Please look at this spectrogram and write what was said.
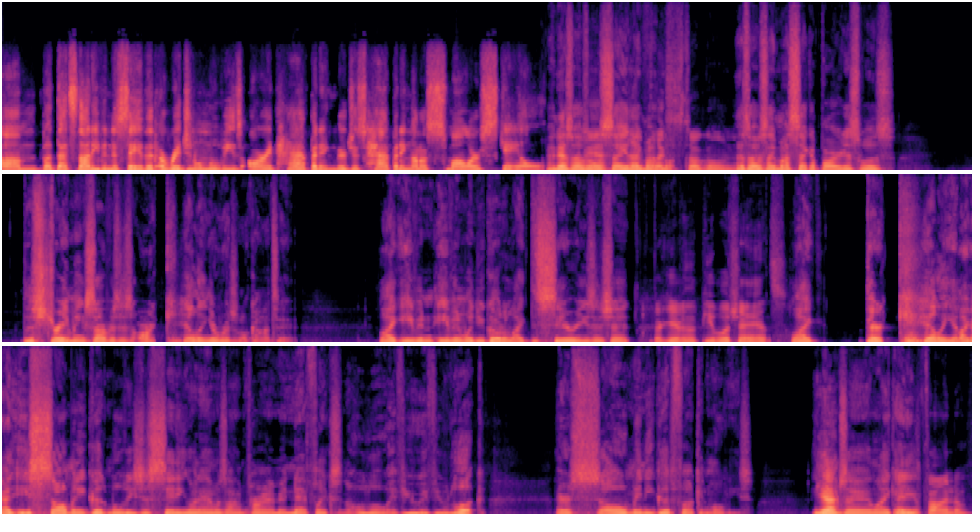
Um, but that's not even to say that original movies aren't happening; they're just happening on a smaller scale. And that's what I was Yeah, gonna say. Like my, my- still going. that's what I was saying. My second part of this was the streaming services are killing original content. Like even even when you go to like the series and shit, They're giving the people a chance. like they're killing it. Like I it's so many good movies just sitting on Amazon Prime and Netflix and Hulu. If you if you look, there's so many good fucking movies. You know Yeah. what I'm saying? Like Yeah, you can find them.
